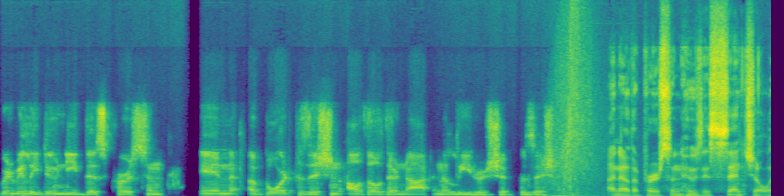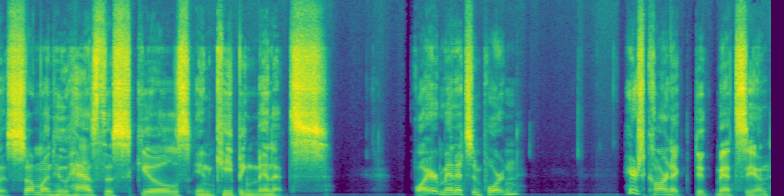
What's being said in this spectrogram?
we really do need this person in a board position, although they're not in a leadership position. Another person who's essential is someone who has the skills in keeping minutes. Why are minutes important? Here's Karnik Doukmetzian,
